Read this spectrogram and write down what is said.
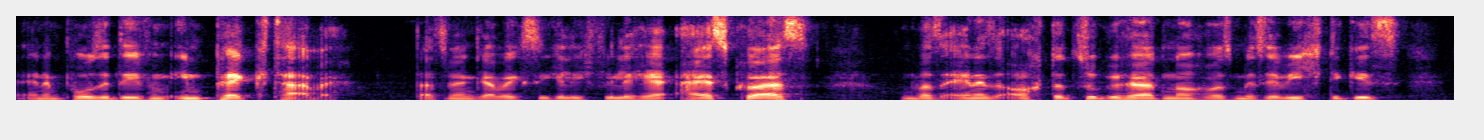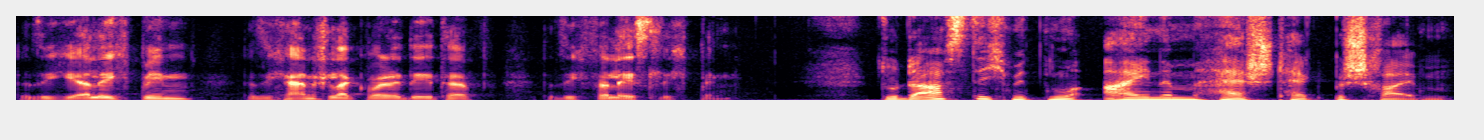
einen positiven Impact habe. Das wären, glaube ich, sicherlich viele Highscores. Und was eines auch dazu gehört noch, was mir sehr wichtig ist, dass ich ehrlich bin, dass ich Handschlagqualität habe, dass ich verlässlich bin. Du darfst dich mit nur einem Hashtag beschreiben.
